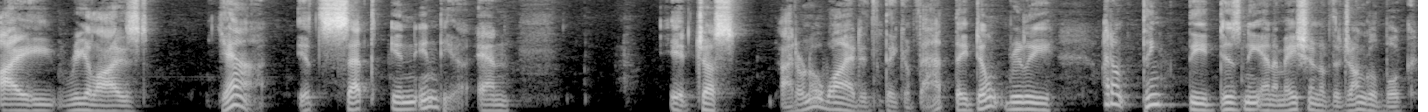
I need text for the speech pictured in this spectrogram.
I realized, yeah, it's set in India. And it just, I don't know why I didn't think of that. They don't really, I don't think the Disney animation of the Jungle Book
